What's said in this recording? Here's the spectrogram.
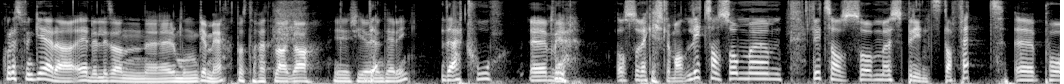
Hvordan fungerer Er det litt sånn Er det mange med på stafettlagene i skiorientering? Det, det er to uh, med. To og så veksler man. Litt sånn som, eh, litt sånn som sprintstafett eh, på,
